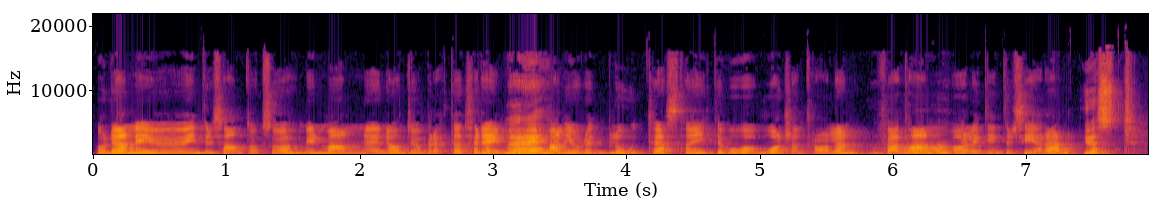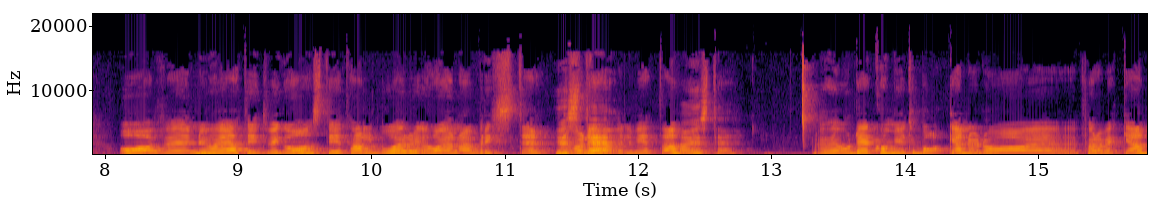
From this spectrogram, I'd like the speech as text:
Och den är ju intressant också. Min man, det har inte jag berättat för dig, men Nej. min man gjorde ett blodtest. Han gick till vå- vårdcentralen för att han var lite intresserad Just, av, eh, nu har jag ätit veganskt i ett halvår, har jag några brister? Just det var det det. han ville veta. ja just det. Eh, Och det kom ju tillbaka nu då eh, förra veckan.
